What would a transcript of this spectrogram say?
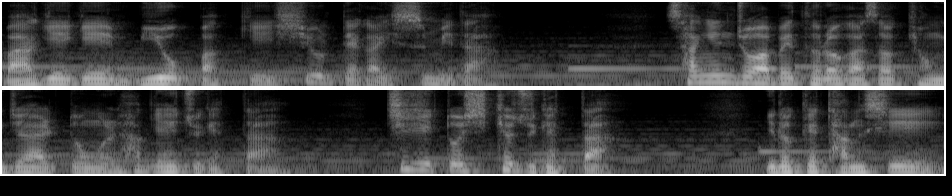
마귀에게 미혹받기 쉬울 때가 있습니다. 상인조합에 들어가서 경제활동을 하게 해주겠다. 취직도 시켜주겠다. 이렇게 당시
